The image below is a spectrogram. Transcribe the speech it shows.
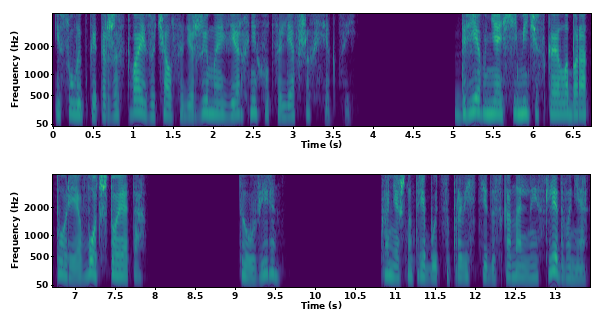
и с улыбкой торжества изучал содержимое верхних уцелевших секций. «Древняя химическая лаборатория, вот что это!» «Ты уверен?» «Конечно, требуется провести доскональные исследования,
